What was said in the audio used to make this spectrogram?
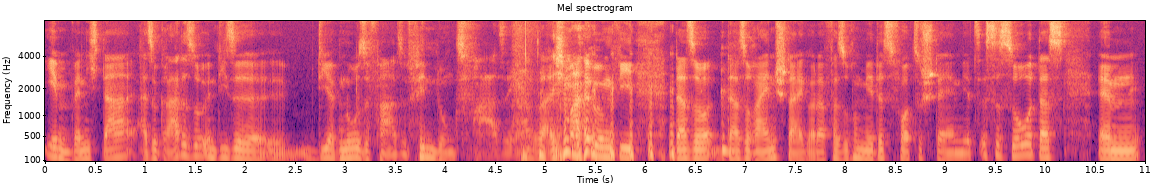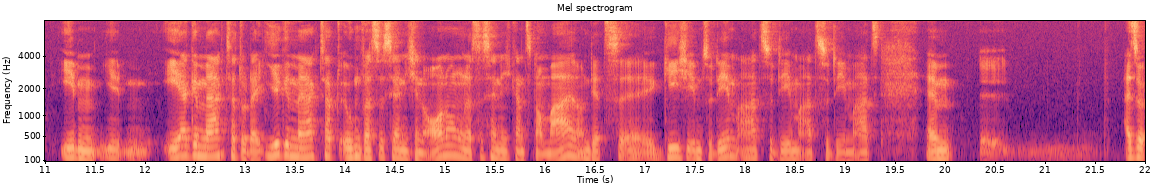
eben, wenn ich da, also gerade so in diese äh, Diagnosephase, Findungsphase, ja, sag ich mal, irgendwie da so, da so reinsteige oder versuche mir das vorzustellen. Jetzt ist es so, dass ähm, eben er gemerkt hat oder ihr gemerkt habt, irgendwas ist ja nicht in Ordnung, das ist ja nicht ganz normal und jetzt äh, gehe ich eben zu dem Arzt, zu dem Arzt, zu dem Arzt. Ähm, äh, also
